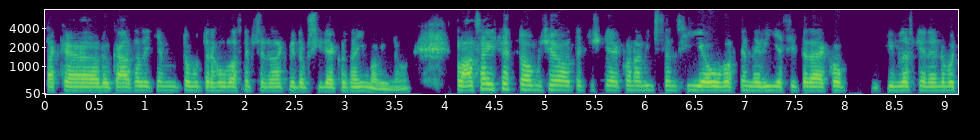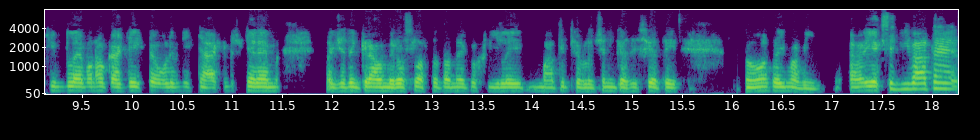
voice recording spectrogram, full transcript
tak uh, dokázali těm tomu trhu vlastně předat, tak mi to přijde jako zajímavý. No. Plácají se v tom, že jo, teď ještě jako navíc ten CEO vlastně neví, jestli teda jako tímhle směrem nebo tímhle, on ho každý chce ovlivnit nějakým směrem, takže ten král Miroslav to tam jako chvíli má ty převlečený kazy světy. No, zajímavý. Jak se díváte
